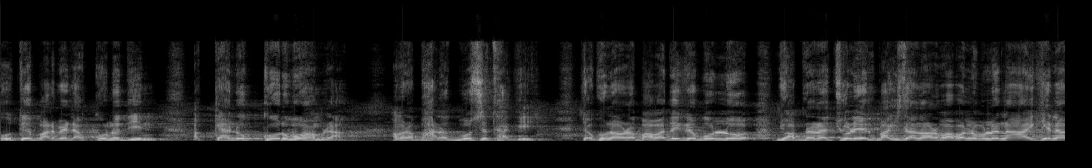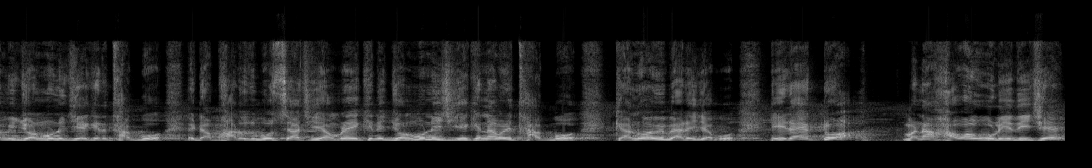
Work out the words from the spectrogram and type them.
হতে পারবে না কোনো দিন কেন করব আমরা? আমরা ভারতবর্ষে থাকি। যখন আমরা বাবাদেরকে বলল যে আপনারা চলে যান পাকিস্তান আর বাবা বলল, না, এখানে আমি জন্ম নিয়েছি, এখানে থাকব। এটা ভারতবর্ষে আছি, আমরা এখানে জন্ম নিয়েছি, এখানে আমি থাকব। কেন আমি বেড়ে যাব? এরা একটু মানে হাওয়া উড়িয়ে দিয়েছে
